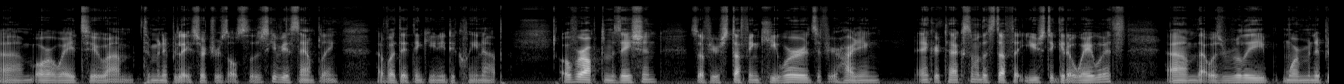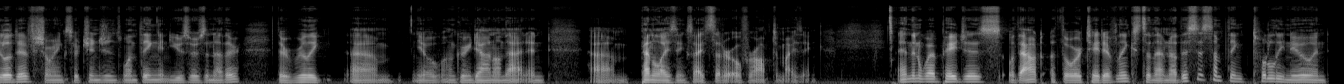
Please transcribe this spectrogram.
um, or a way to um, to manipulate search results. So they'll just give you a sampling of what they think you need to clean up. Over optimization so if you're stuffing keywords if you're hiding anchor text, some of the stuff that used to get away with um, that was really more manipulative, showing search engines one thing and users another. They're really um, you know hunkering down on that and um, penalizing sites that are over optimizing. And then web pages without authoritative links to them. Now this is something totally new and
